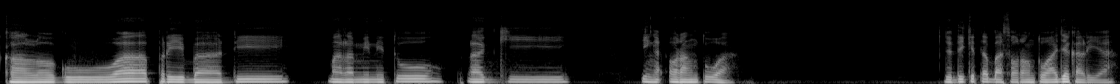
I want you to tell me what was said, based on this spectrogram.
Kalau gua pribadi malam ini tuh lagi ingat orang tua. Jadi kita bahas orang tua aja kali ya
